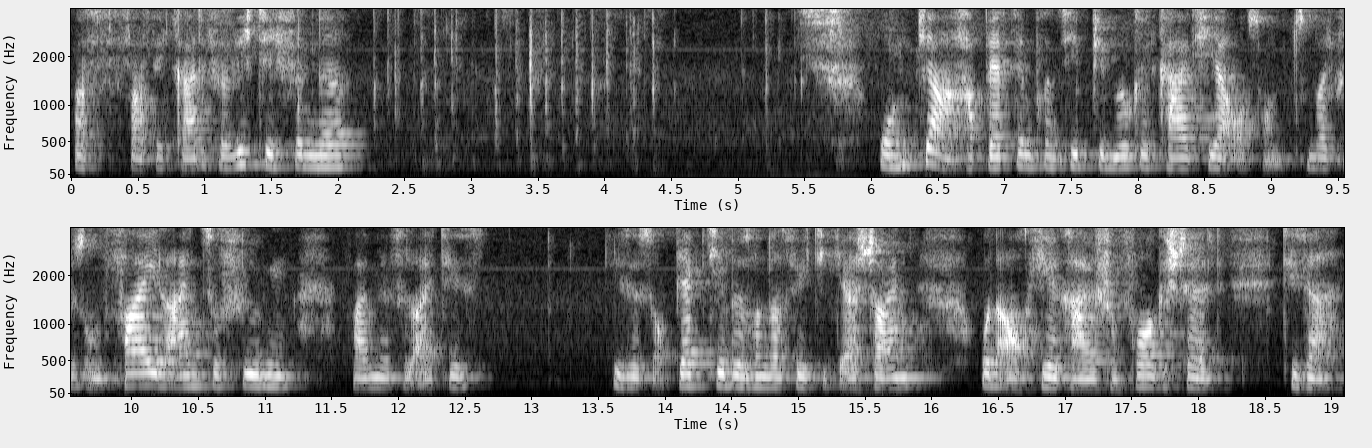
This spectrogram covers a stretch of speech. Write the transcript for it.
was, was ich gerade für wichtig finde. Und ja, habe jetzt im Prinzip die Möglichkeit, hier auch so, zum Beispiel so ein Pfeil einzufügen, weil mir vielleicht dieses, dieses Objekt hier besonders wichtig erscheint. Und auch hier gerade schon vorgestellt, dieser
